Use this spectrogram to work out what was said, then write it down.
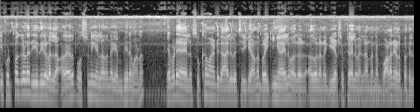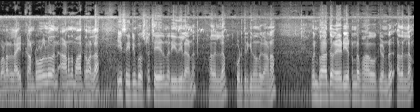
ഈ ഫുഡ് പഗ്ഗുകളുടെ രീതികളെല്ലാം അതായത് പൊസിഷനിങ് എല്ലാം തന്നെ ഗംഭീരമാണ്. എവിടെയായാലും സുഖമായിട്ട് കാൽ വെച്ചിരിക്കാവുന്ന ബ്രേക്കിംഗ് ആയാലും അതുപോലെ അതുപോലെ തന്നെ ഗിയർ ഷിഫ്റ്റ് ആയാലും എല്ലാം തന്നെ വളരെ എളുപ്പത്തിൽ വളരെ ലൈറ്റ് കൺട്രോളുകൾ ആണെന്ന് മാത്രമല്ല ഈ സീറ്റിംഗ് പൊസിഷൻ ചേരുന്ന രീതിയിലാണ് അതെല്ലാം കൊടുത്തിരിക്കുന്നതെന്ന് കാണാം. മുൻഭാഗത്ത് റേഡിയേറ്ററിന്റെ ഭാഗമൊക്കെ ഉണ്ട്. അതെല്ലാം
